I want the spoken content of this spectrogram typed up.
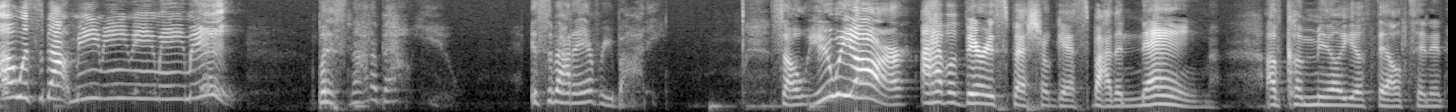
oh, it's about me, me, me, me, me. But it's not about you, it's about everybody. So here we are. I have a very special guest by the name of Camelia Felton. And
